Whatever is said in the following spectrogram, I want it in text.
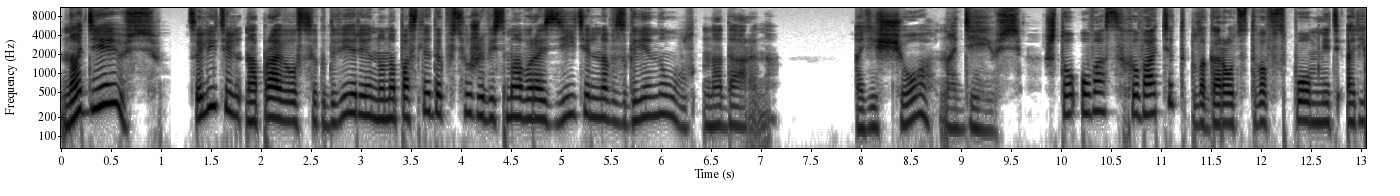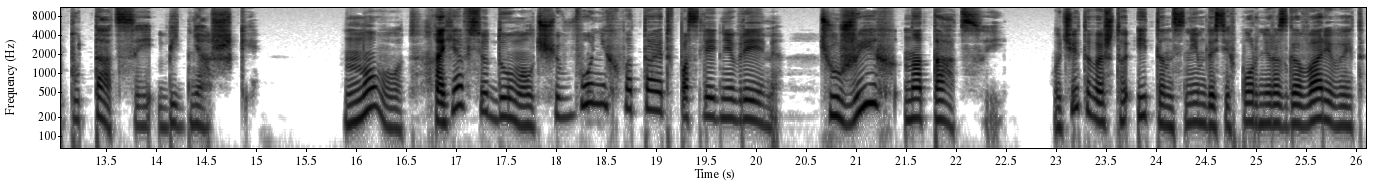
«Надеюсь». Целитель направился к двери, но напоследок все же весьма выразительно взглянул на Даррена. «А еще надеюсь, что у вас хватит благородства вспомнить о репутации бедняжки». Ну вот, а я все думал, чего не хватает в последнее время? Чужих нотаций. Учитывая, что Итан с ним до сих пор не разговаривает,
